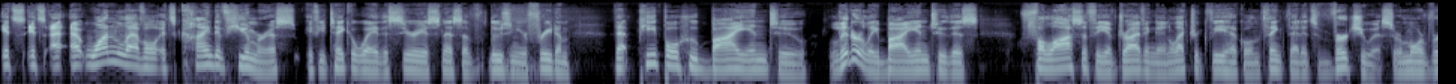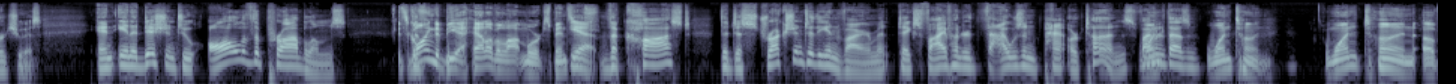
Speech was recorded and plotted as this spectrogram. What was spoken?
it's it's at, at one level, it's kind of humorous if you take away the seriousness of losing your freedom. That people who buy into, literally buy into this philosophy of driving an electric vehicle and think that it's virtuous or more virtuous. And in addition to all of the problems It's going to be a hell of a lot more expensive. yeah, the cost, the destruction to the environment takes 500,000 pounds or tons, One- 500,000. One ton. One ton of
